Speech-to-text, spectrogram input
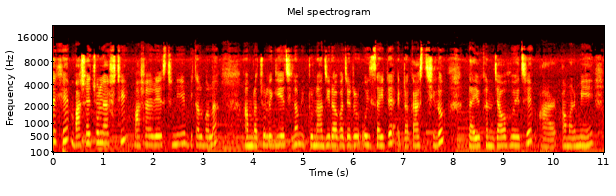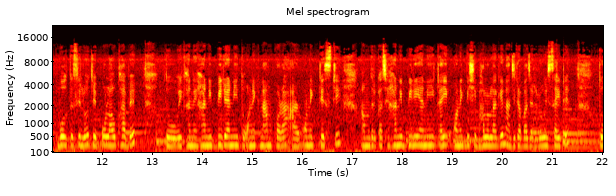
দেখে বাসায় চলে আসছি। বাসায় রেস্ট নিয়ে বিকালবেলা। আমরা চলে গিয়েছিলাম একটু নাজিরা বাজারের ওই সাইডে একটা কাজ ছিল, তাই ওখানে যাওয়া হয়েছে। আর আমার মেয়ে বলতেছিল যে পোলাও খাবে। তো ওইখানে হানিফ বিরিয়ানি তো অনেক নাম করা আর অনেক টেস্টি। আমাদের কাছে হানিফ বিরিয়ানিটাই অনেক বেশি ভালো লাগে নাজিরা বাজারের ওই সাইডে। তো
